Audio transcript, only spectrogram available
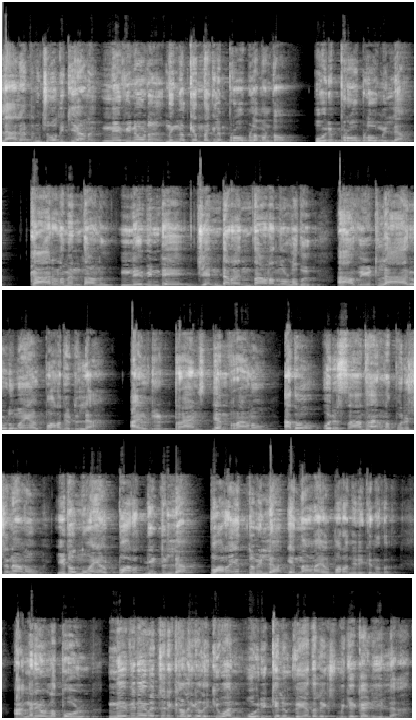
ലാലേട്ടൻ ചോദിക്കുകയാണ് നെവിനോട് നിങ്ങൾക്ക് എന്തെങ്കിലും പ്രോബ്ലം ഉണ്ടോ? ഒരു പ്രോബ്ലവും ഇല്ല. കാരണം എന്താണ്? നെവിന്റെ ജെൻഡർ എന്താണെന്നുള്ളത് ആ വീട്ടിൽ ആരോടും അയാൾ പറഞ്ഞിട്ടില്ല. അയാൾ ഒരു ട്രാൻസ്ജെൻഡർ ആണോ? അതോ ഒരു സാധാരണ പുരുഷനാണോ? ഇതൊന്നും അയാൾ പറഞ്ഞിട്ടില്ല പറയത്തുമില്ല എന്നാണ് അയാൾ പറഞ്ഞിരിക്കുന്നത്. അങ്ങനെയുള്ളപ്പോൾ നെവിനെ വെച്ചൊരു കളി കളിക്കുവാൻ ഒരിക്കലും വേദലക്ഷ്മിക്ക് കഴിയില്ല.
